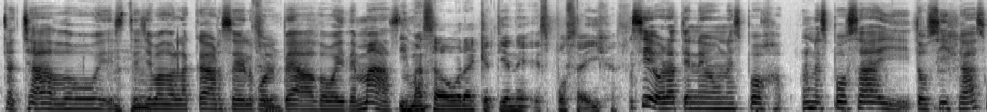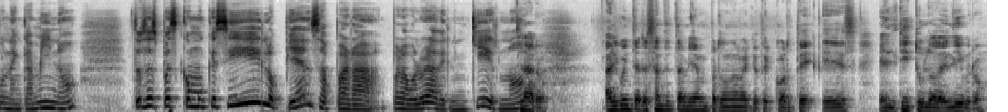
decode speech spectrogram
cachado, este, llevado a la cárcel, golpeado y demás. Y más ahora que tiene esposa e hijas. Sí, ahora tiene una esposa, una esposa y dos hijas, una en camino. Entonces, pues como que sí lo piensa para, para volver a delinquir, ¿no? Claro. Algo interesante también, perdóname que te corte, es el título del libro.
